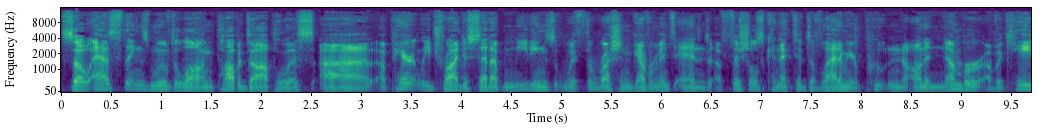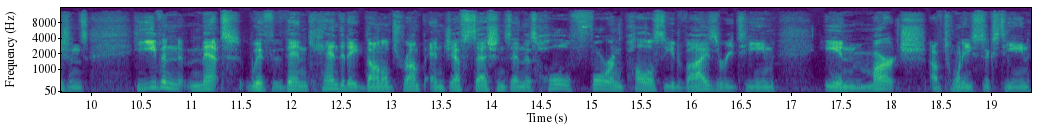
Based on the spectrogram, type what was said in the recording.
So as things moved along, Papadopoulos uh, apparently tried to set up meetings with the Russian government and officials connected to Vladimir Putin on a number of occasions. He even met with then candidate Donald Trump and Jeff Sessions and this whole foreign policy advisory team in March of 2016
